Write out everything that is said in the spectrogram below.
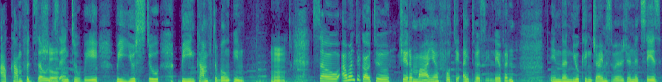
our comfort zones Sure. and to where we used to being comfortable in. Hmm. So I want to go to Jeremiah 48, verse 11. In the New King James Version, it says,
